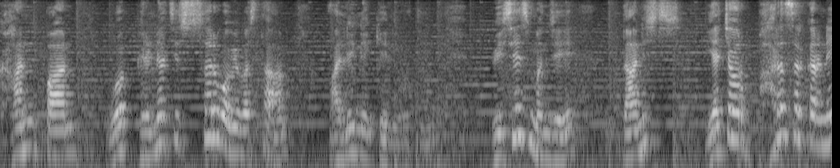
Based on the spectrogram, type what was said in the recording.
खानपान व फिरण्याची सर्व व्यवस्था अलीने केली होती. विशेष म्हणजे दानिश याच्यावर भारत सरकारने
